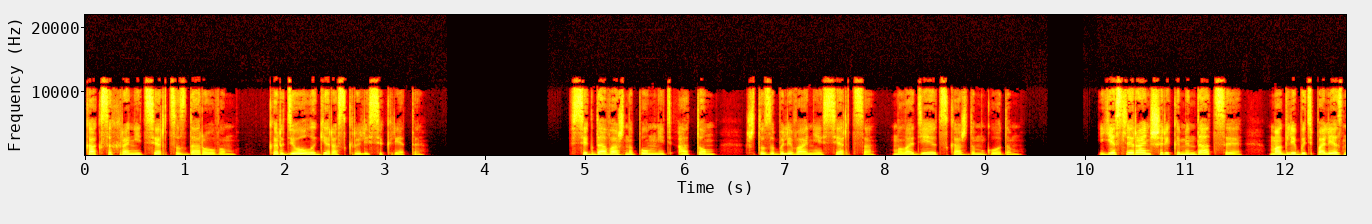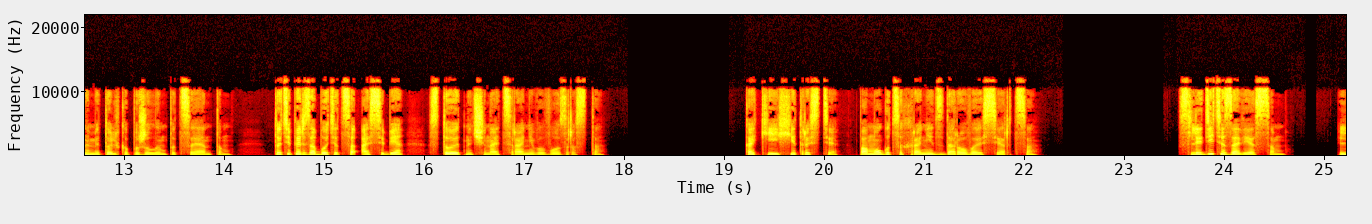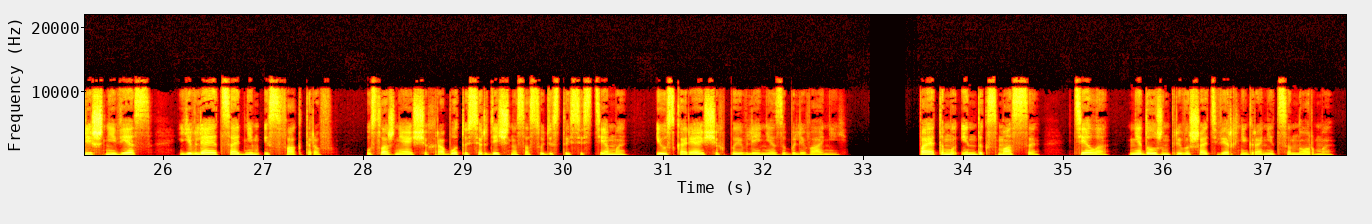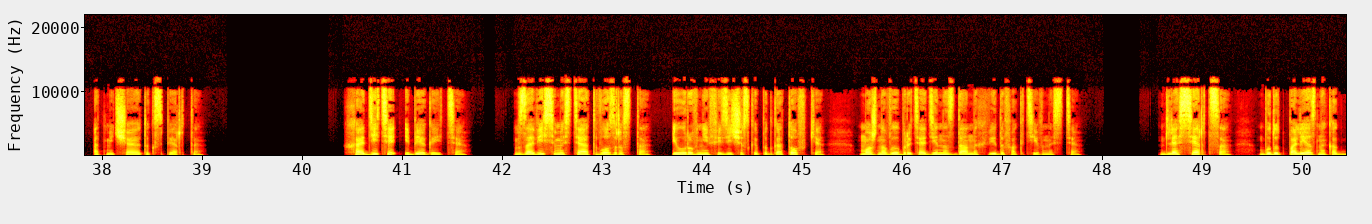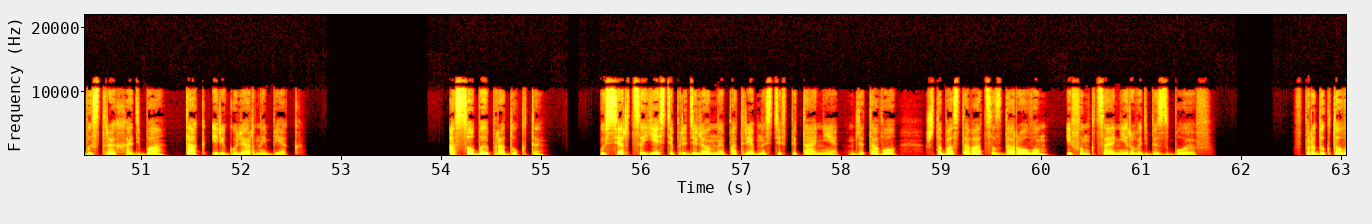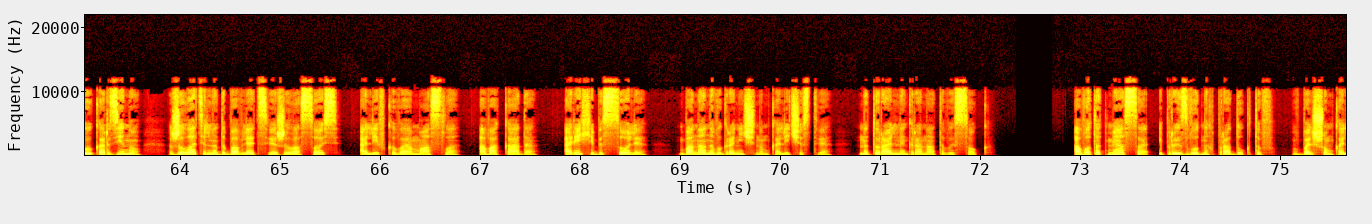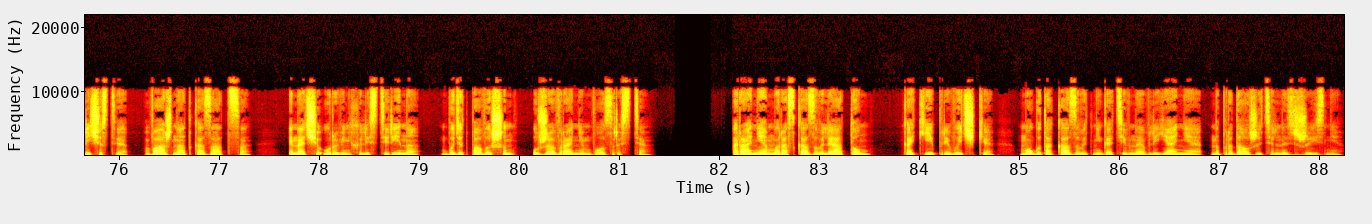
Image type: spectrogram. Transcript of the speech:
Как сохранить сердце здоровым? Кардиологи раскрыли секреты. Всегда важно помнить о том, что заболевания сердца молодеют с каждым годом. Если раньше рекомендации могли быть полезными только пожилым пациентам, то теперь заботиться о себе стоит начинать с раннего возраста. Какие хитрости помогут сохранить здоровое сердце? Следите за весом. Лишний вес является одним из факторов, усложняющих работу сердечно-сосудистой системы и ускоряющих появление заболеваний. Поэтому индекс массы тела не должен превышать верхней границы нормы, отмечают эксперты. Ходите и бегайте. В зависимости от возраста и уровня физической подготовки можно выбрать один из данных видов активности. Для сердца будут полезны как быстрая ходьба, так и регулярный бег. Особые продукты. У сердца есть определенные потребности в питании для того, чтобы оставаться здоровым и функционировать без сбоев. В продуктовую корзину желательно добавлять свежий лосось, оливковое масло, авокадо, орехи без соли, бананы в ограниченном количестве, натуральный гранатовый сок. А вот от мяса и производных продуктов в большом количестве важно отказаться, иначе уровень холестерина будет повышен уже в раннем возрасте. Ранее мы рассказывали о том, какие привычки могут оказывать негативное влияние на продолжительность жизни.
